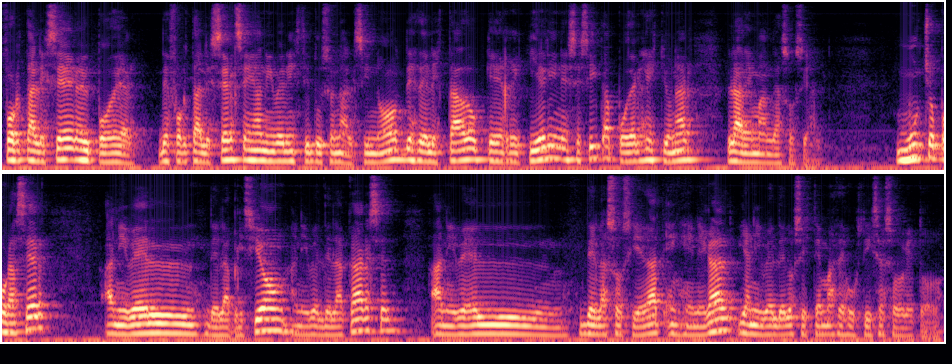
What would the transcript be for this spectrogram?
fortalecer el poder, de fortalecerse a nivel institucional, sino desde el Estado que requiere y necesita poder gestionar la demanda social. Mucho por hacer a nivel de la prisión, a nivel de la cárcel, a nivel de la sociedad en general y a nivel de los sistemas de justicia sobre todo,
